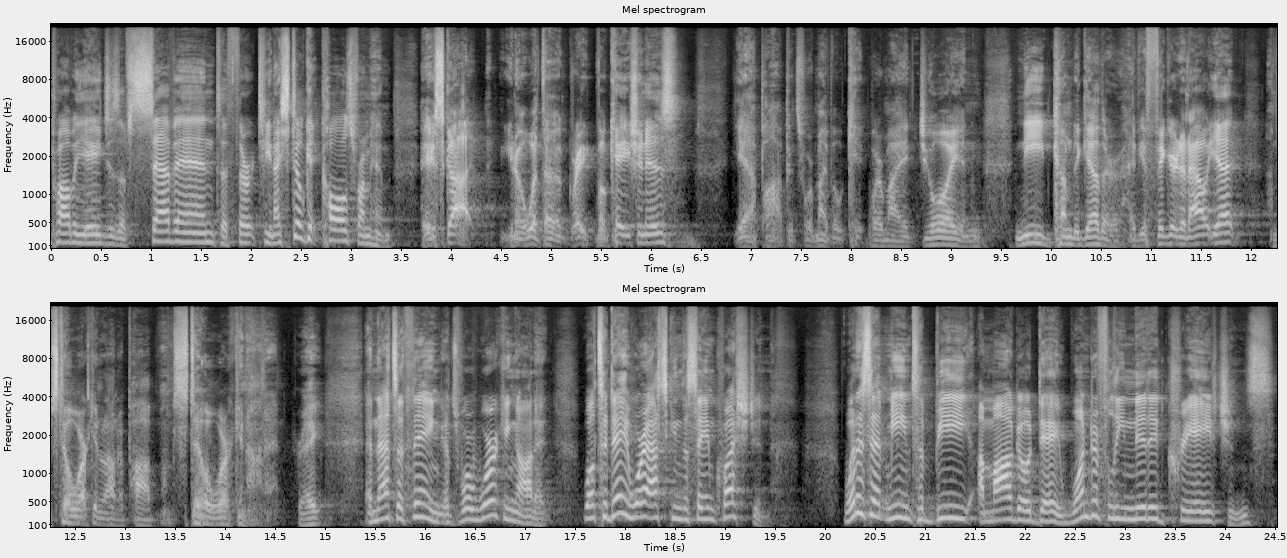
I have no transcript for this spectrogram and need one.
probably ages of seven to 13. I still get calls from him. Hey, Scott, you know what the great vocation is? Yeah, Pop, it's where my, voca- where my joy and need come together. Have you figured it out yet? I'm still working on it, Pop. I'm still working on it, right? And that's a thing, it's we're working on it. Well, today we're asking the same question. What does it mean to be Imago Dei, wonderfully knitted creations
